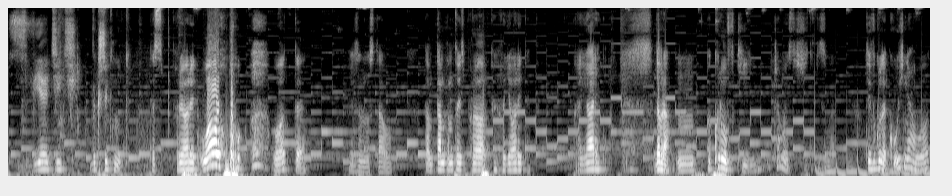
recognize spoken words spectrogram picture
Zwiedzić wykrzyknik. To jest priory... Wow! What the... Się ze mną stało? Tam, tam, tam to jest pro, priorytet. Priorytet. Dobra, mm, no krówki. Czemu jesteście takie złe? To w ogóle kuźnia, what?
